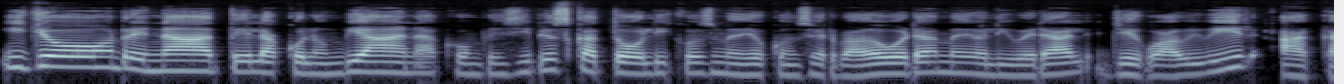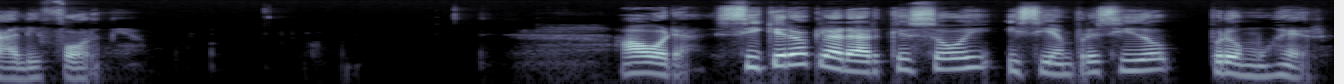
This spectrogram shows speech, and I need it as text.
Y yo, Renate, la colombiana, con principios católicos, medio conservadora, medio liberal, llegó a vivir a California. Ahora, sí quiero aclarar que soy y siempre he sido pro mujer,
